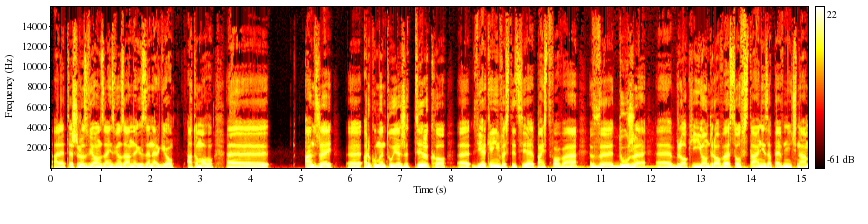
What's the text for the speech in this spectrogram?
ale też rozwiązań związanych z energią atomową. E, Andrzej E, argumentuje, że tylko e, wielkie inwestycje państwowe w duże bloki jądrowe są w stanie zapewnić nam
